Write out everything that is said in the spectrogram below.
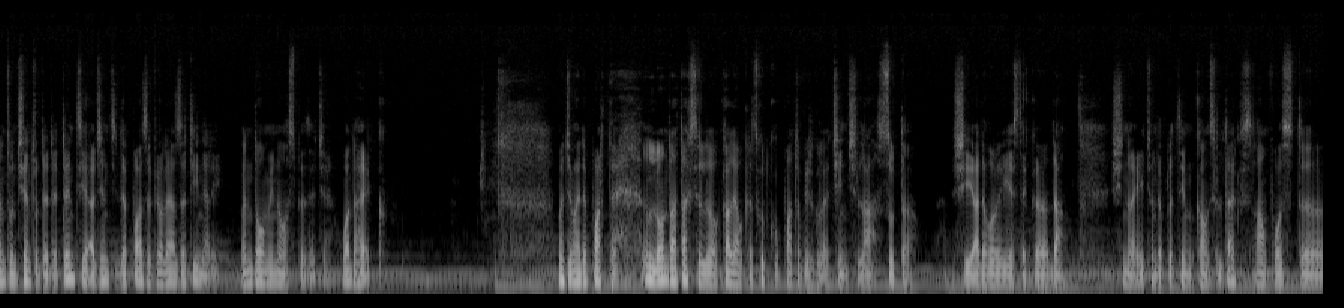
într-un centru de detenție, agenții de pază violează tinerii în 2019. What the heck? Mergem mai departe. În Londra, taxele locale au crescut cu 4,5% și adevărul este că, da, și noi aici unde plătim council tax am fost uh,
